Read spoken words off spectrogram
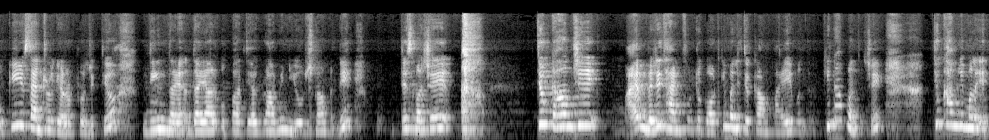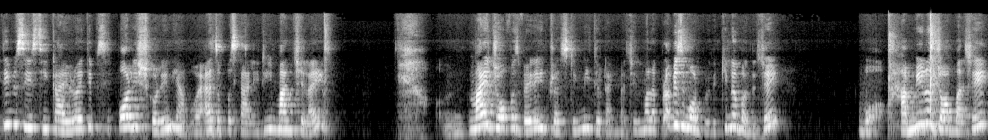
हो कि यो सेन्ट्रल केयर प्रोजेक्ट थियो। दिन दया दयाल उपाध्याय ग्रामीण योजना भन्ने। त्यसमा चाहिँ त्यो काम चाहिँ I am very thankful to God कि मैले त्यो काम पाएँ भन्दा। किन भन्दा चाहिँ त्यो कामले मलाई यति बेसी सिकाएर यति बेसी पलिस गरेँ नि अब एज अ पर्सनालिटी मान्छेलाई। My job was very interesting नि त्यो टाइममा चाहिँ। मलाई पुरा बेसी मन पर्थ्यो किन भन्दा चाहिँ मेरो जबमा चाहिँ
